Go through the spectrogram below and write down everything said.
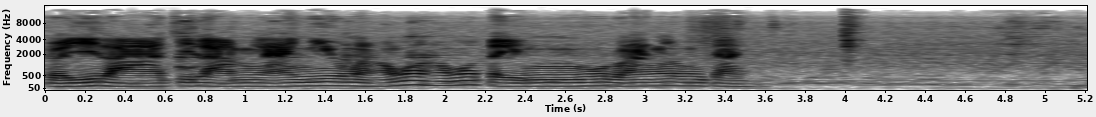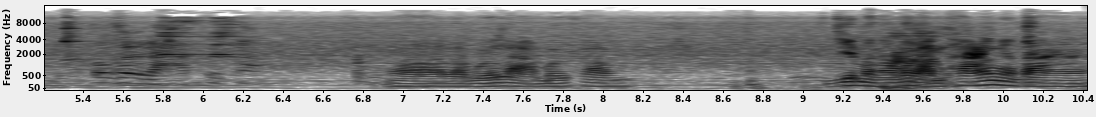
rồi vậy là chị làm ngày nhiêu mà không có không có tiền mua đồ ăn luôn trời Có hơi lạ thôi sao? à, là bữa làm bữa không. Với mình không có làm tháng cho ta hả?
